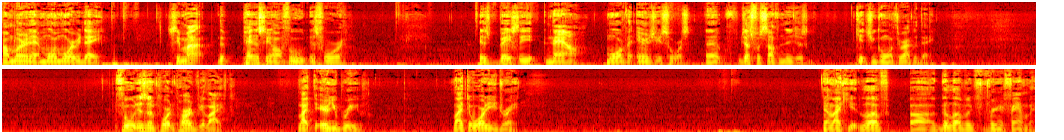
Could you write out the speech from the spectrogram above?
I'm learning that more and more every day. See, my dependency on food is for is basically now more of an energy source, uh, just for something to just get you going throughout the day. Food is an important part of your life like the air you breathe, like the water you drink, and like you love, uh, good love from your family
